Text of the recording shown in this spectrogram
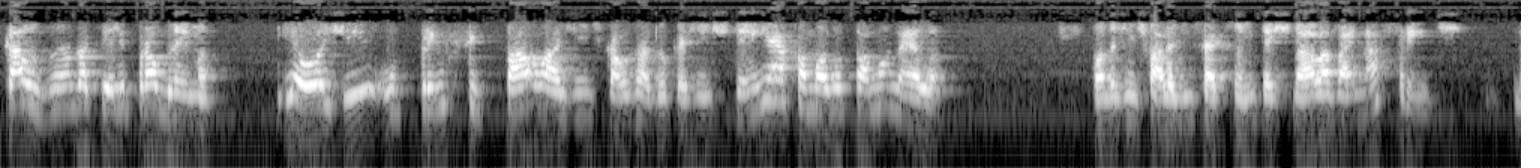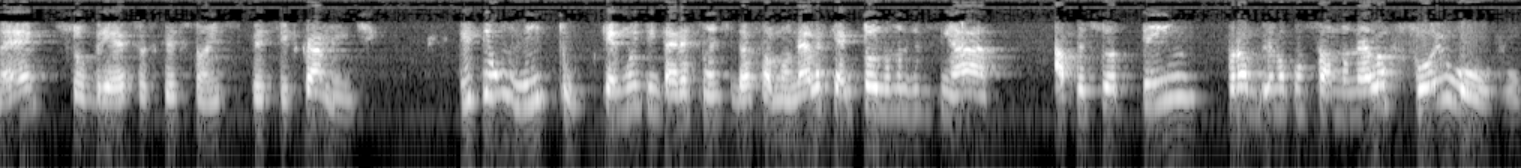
causando aquele problema. E hoje, o principal agente causador que a gente tem é a famosa salmonela. quando a gente fala de infecção intestinal, ela vai na frente, né? Sobre essas questões especificamente. E tem um mito que é muito interessante da salmonela, que é que todo mundo diz assim, ah, a pessoa tem problema com salmonela, foi o ovo.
